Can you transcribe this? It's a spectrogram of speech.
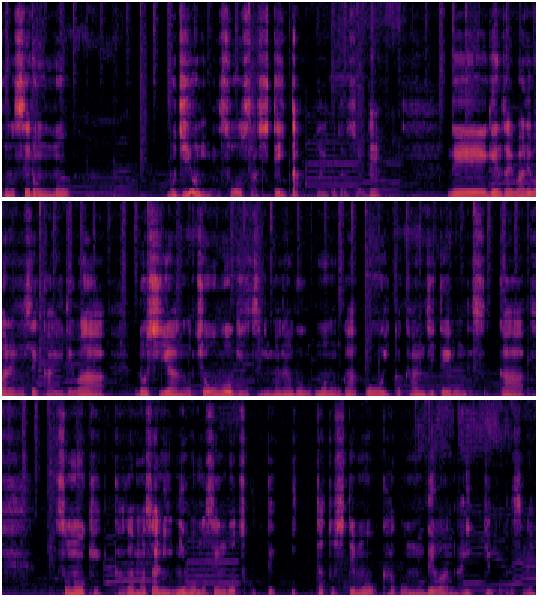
この世論をもう自由にね、操作していたということですよね。で、現在我々の世界では、ロシアの諜報技術に学ぶものが多いと感じているんですが、その結果がまさに日本の戦後を作っていったとしても過言ではないっていうことですね。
